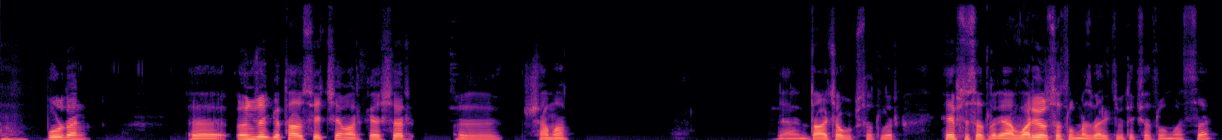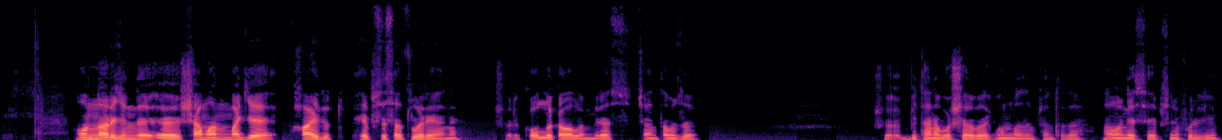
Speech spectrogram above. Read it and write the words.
Buradan e, öncelikle tavsiye edeceğim arkadaşlar e, şaman. Yani daha çabuk satılır. Hepsi satılır. Yani varıyor satılmaz belki bir tek satılmazsa. Onun haricinde e, şaman, mage, haydut hepsi satılır yani. Şöyle kolluk alalım biraz. Çantamızı şöyle bir tane boş yer bırakmam lazım çantada. Ama neyse hepsini fullleyeyim.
